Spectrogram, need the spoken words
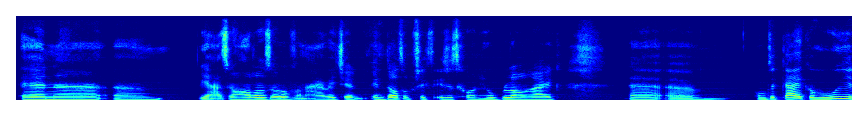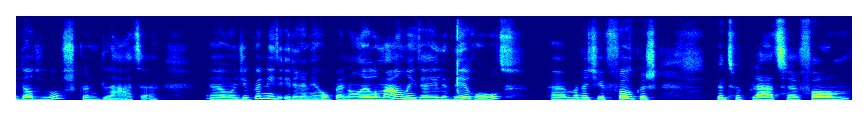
En uh, ja, toen hadden we het over, nou weet je, in dat opzicht is het gewoon heel belangrijk um, om te kijken hoe je dat los kunt laten. want je kunt niet iedereen helpen en al helemaal niet de hele wereld. maar dat je je focus kunt verplaatsen van,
